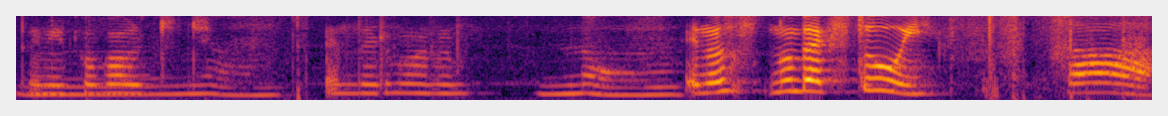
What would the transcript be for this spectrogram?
Daj mi powalczyć No, z Endermanem. no. Ej, no, Nubek, stój! Co?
